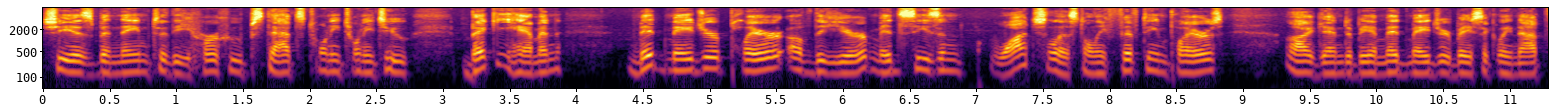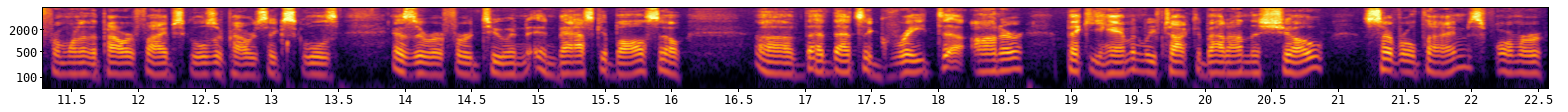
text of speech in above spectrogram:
She has been named to the Her Hoop Stats 2022 Becky Hammon Mid Major Player of the Year mid season watch list. Only 15 players. Uh, again, to be a mid major, basically not from one of the Power Five schools or Power Six schools, as they're referred to in, in basketball. So uh, that that's a great uh, honor. Becky Hammon, we've talked about on the show several times, former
